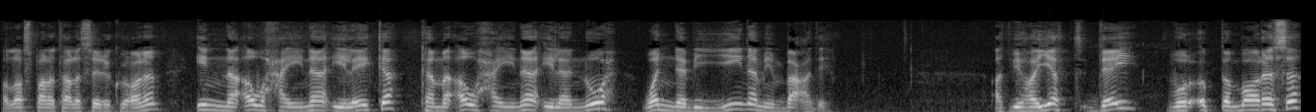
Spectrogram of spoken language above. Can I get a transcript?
Allah subhanahu wa ta'ala säger i Koranen Inna awhayna ilayka kama awhayna ila Nuh wan nabiyina min ba'di. Att vi har gett dig vår uppenbarelse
